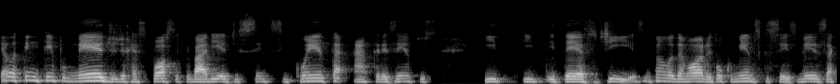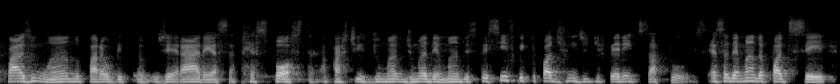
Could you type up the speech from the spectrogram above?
Ela tem um tempo médio de resposta que varia de 150 a 300 e, e, e 10 dias. Então, ela demora pouco menos que seis meses a quase um ano para gerar essa resposta a partir de uma, de uma demanda específica que pode vir de diferentes atores. Essa demanda pode ser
